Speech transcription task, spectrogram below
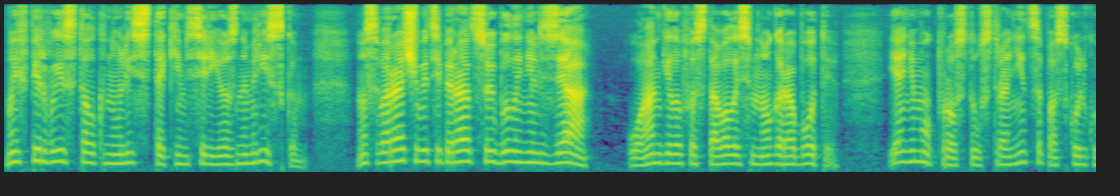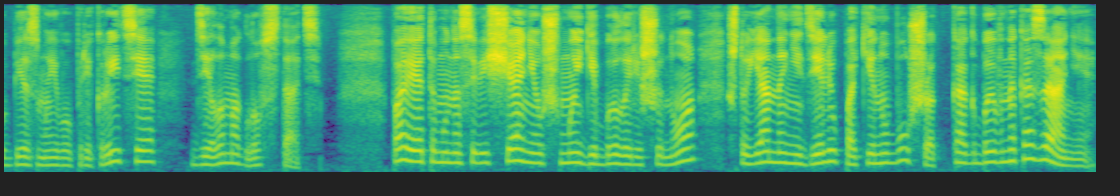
мы впервые столкнулись с таким серьезным риском. Но сворачивать операцию было нельзя. У ангелов оставалось много работы. Я не мог просто устраниться, поскольку без моего прикрытия дело могло встать. Поэтому на совещании у Шмыги было решено, что я на неделю покину Буша, как бы в наказание.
